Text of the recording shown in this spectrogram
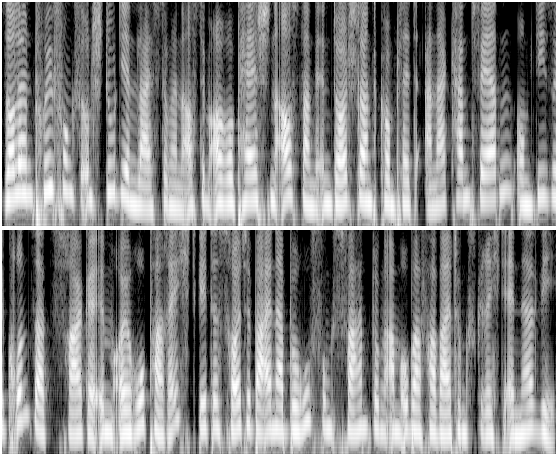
Sollen Prüfungs- und Studienleistungen aus dem europäischen Ausland in Deutschland komplett anerkannt werden? Um diese Grundsatzfrage im Europarecht geht es heute bei einer Berufungsverhandlung am Oberverwaltungsgericht NRW.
